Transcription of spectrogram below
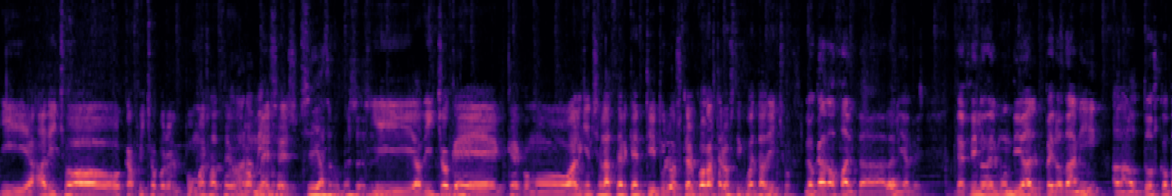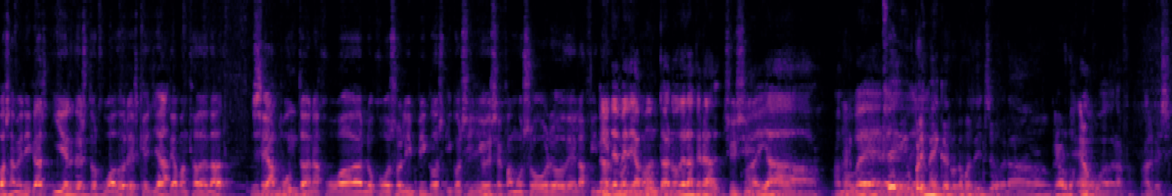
Y ha dicho a- que ha fichado por el Pumas hace Ahora unos mismo. meses. Sí, hace unos meses. sí. Y ha dicho que, que como alguien se le acerque en títulos, que él juega hasta los 50, ha dicho. Lo que haga falta a Dani Alves. Decirlo del Mundial, pero Dani ha ganado dos Copas Américas y es de estos jugadores que ya de avanzada edad se apuntan a jugar los Juegos Olímpicos y consiguió ese famoso oro de la final. Y de media punta, no de lateral. Sí, sí. Ahí a, a mover. Sí, el- un el- playmaker, lo que hemos dicho. Era un de Era un jugadorazo, Alves.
